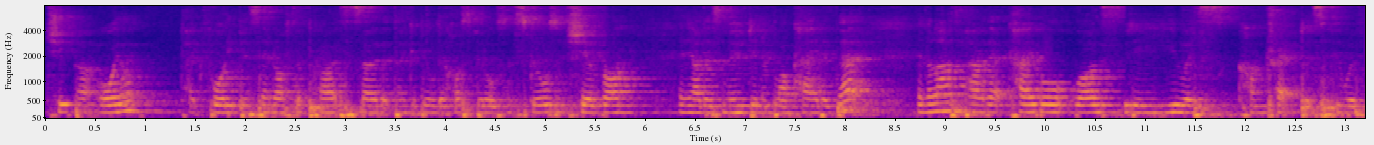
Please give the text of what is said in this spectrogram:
cheaper oil, take 40% off the price so that they could build their hospitals and schools, and Chevron and the others moved in and blockaded that. And the last part of that cable was the US contractors who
